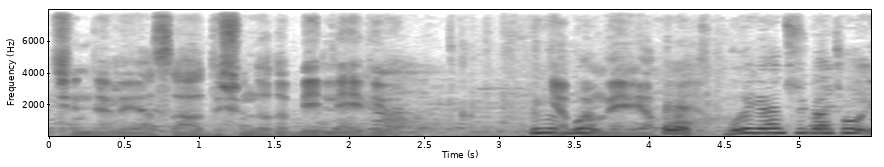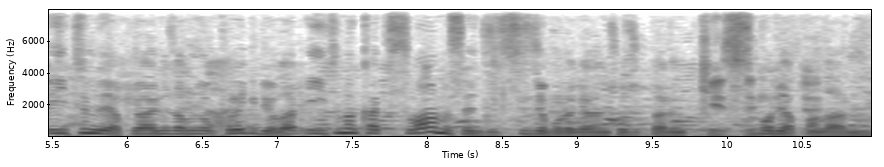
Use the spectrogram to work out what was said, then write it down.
içinde veya saha dışında da belli ediyor. Çünkü Yapan bur- veya yapmayan. Evet, buraya gelen çocukların çoğu eğitimle yapıyor. Aynı zamanda okula gidiyorlar. Eğitimin katkısı var mı sizce, sizce buraya gelen çocukların Kesinlikle. spor yapmalarının?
